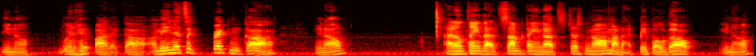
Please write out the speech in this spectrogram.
you know, when hit by the car. I mean, it's a freaking car, you know. I don't think that's something that's just normal that people go, you know.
